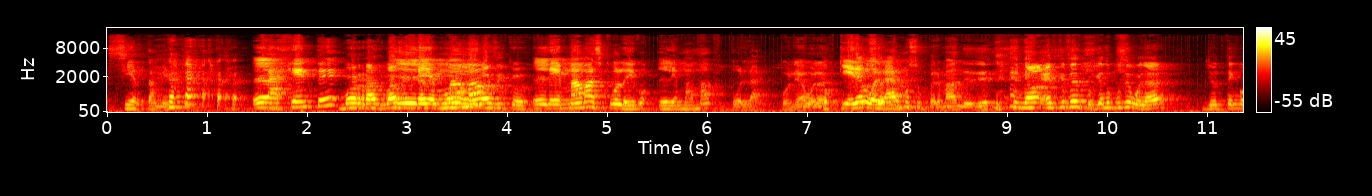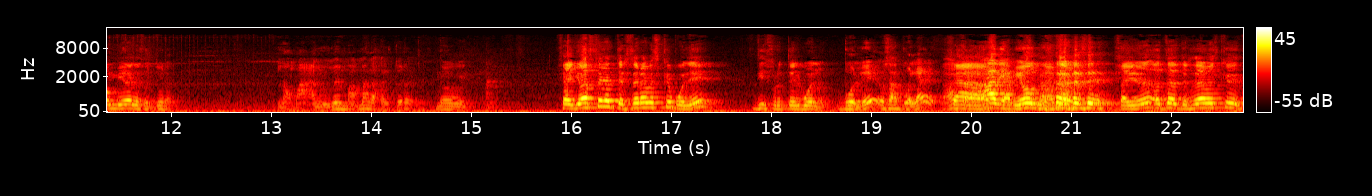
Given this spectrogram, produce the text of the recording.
Ciertamente. La gente Morras básicas, le mama, básicos. le mama, así como lo digo, le mama volar. Ponía a volar. O quiere volar. como Superman. No, es que ¿sabes por qué no puse volar? Yo tengo miedo a las alturas. No, ma, a mí me maman las alturas. güey. No, güey. O sea, yo hasta la tercera vez que volé, disfruté el vuelo. Volé, o sea, volar. O Ah, sea, ah, de avión. de avión. O sea, yo hasta la tercera vez que,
